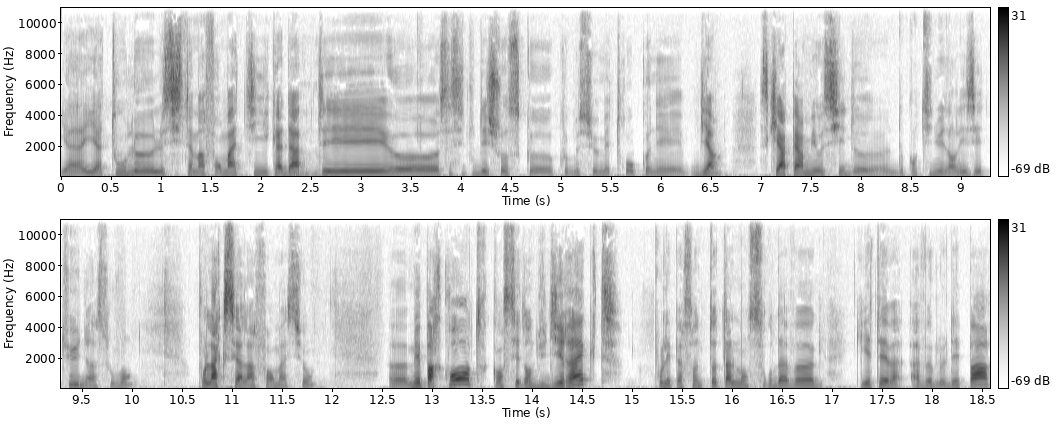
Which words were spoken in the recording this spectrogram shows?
y, a tout le, système informatique adapté, mmh. ça c'est toutes des choses que, que monsieur Métro connaît bien ce qui a permis aussi de, continuer dans les études, hein, souvent, pour l'accès à l'information. Euh, mais par contre, quand c'est dans du direct, pour les personnes totalement sourdes aveugles, qui étaient aveugles au départ,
